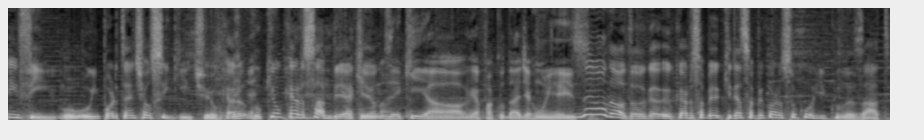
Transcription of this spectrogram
Enfim, o, o importante é o seguinte, eu quero, o que eu quero saber Tá aqui... Eu não, dizer que a minha faculdade é ruim, é isso? não, não, eu quero saber, eu queria saber qual era o seu currículo exato.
